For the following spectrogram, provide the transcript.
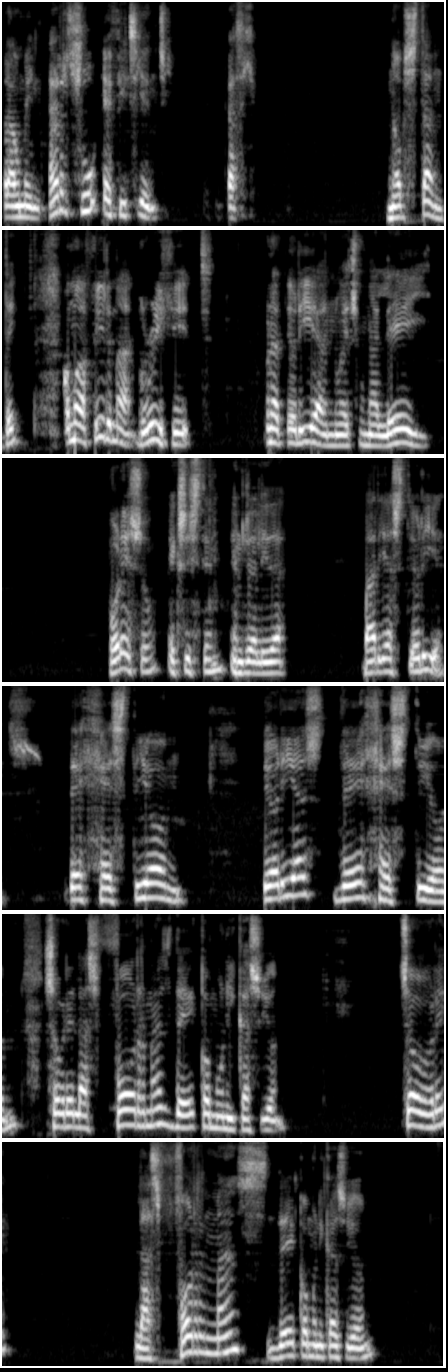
para aumentar su eficiencia, eficacia. No obstante, como afirma Griffith, una teoría no es una ley. Por eso existen, en realidad, varias teorías de gestión, teorías de gestión sobre las formas de comunicación, sobre las formas de comunicación,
